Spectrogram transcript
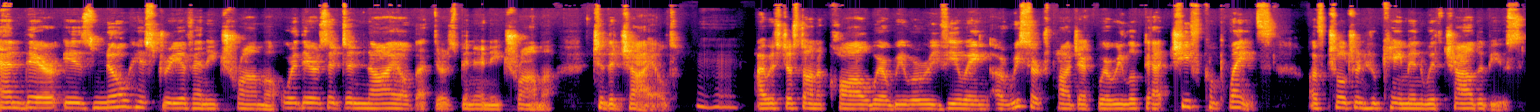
and there is no history of any trauma, or there's a denial that there's been any trauma to the child. Mm-hmm. I was just on a call where we were reviewing a research project where we looked at chief complaints of children who came in with child abuse.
